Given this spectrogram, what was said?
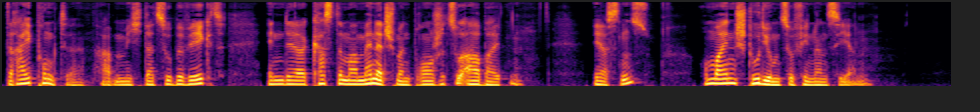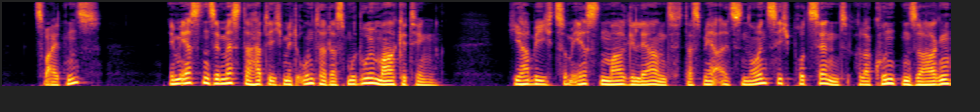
Drei Punkte haben mich dazu bewegt, in der Customer Management Branche zu arbeiten. Erstens, um mein Studium zu finanzieren. Zweitens, im ersten Semester hatte ich mitunter das Modul Marketing. Hier habe ich zum ersten Mal gelernt, dass mehr als 90 Prozent aller Kunden sagen,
